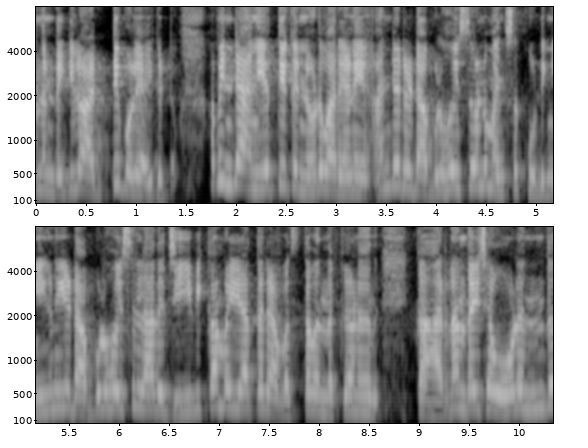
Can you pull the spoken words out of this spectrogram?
എന്നുണ്ടെങ്കിലും അടിപൊളിയായി കിട്ടും. അപ്പം എന്റെ അനിയത്തിയൊക്കെ എന്നോട് പറയണേ എന്റെ ഒരു ഡബിൾ ഹോയ്സ് കൊണ്ട് മനസ്സ് കുടുങ്ങിയിങ്ങനെ ഈ ഡബിൾ ഹോയ്സ് ഇല്ലാതെ ജീവിക്കാൻ വയ്യാത്തൊരവസ്ഥ വന്നിക്കുകയാണ് കാരണം എന്താ വെച്ചാൽ ഓൾ എന്ത്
